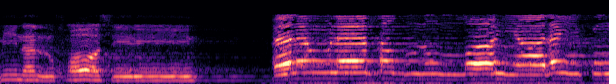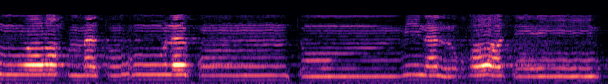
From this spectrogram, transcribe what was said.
من الخاسرين فلولا فضل الله عليكم ورحمته لكنتم من الخاسرين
